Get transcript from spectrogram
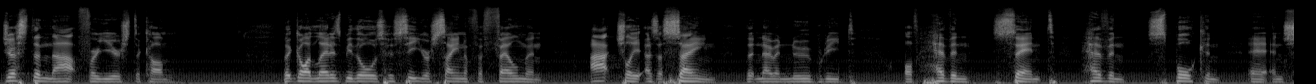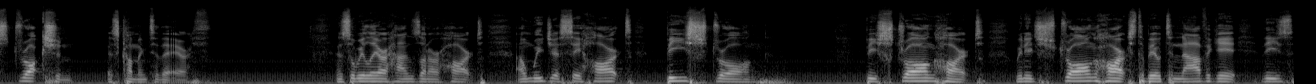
just in that for years to come. But God, let us be those who see your sign of fulfillment actually as a sign that now a new breed of heaven sent, heaven spoken uh, instruction is coming to the earth. And so we lay our hands on our heart and we just say, Heart, be strong. Be strong, heart. We need strong hearts to be able to navigate these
